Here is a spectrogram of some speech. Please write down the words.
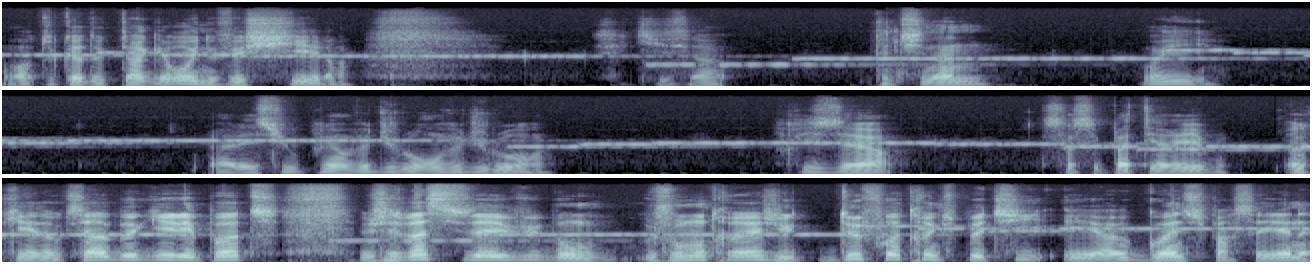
Bon, en tout cas, Docteur Gero, il nous fait chier, là. C'est qui, ça? Tenchinan? Oui. Allez, s'il vous plaît, on veut du lourd, on veut du lourd. Freezer. Ça, c'est pas terrible. Ok, donc ça a bugué les potes. Je sais pas si vous avez vu, bon, je vous montrerai, j'ai eu deux fois Trunks petit et euh, Gohan Super Saiyan.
